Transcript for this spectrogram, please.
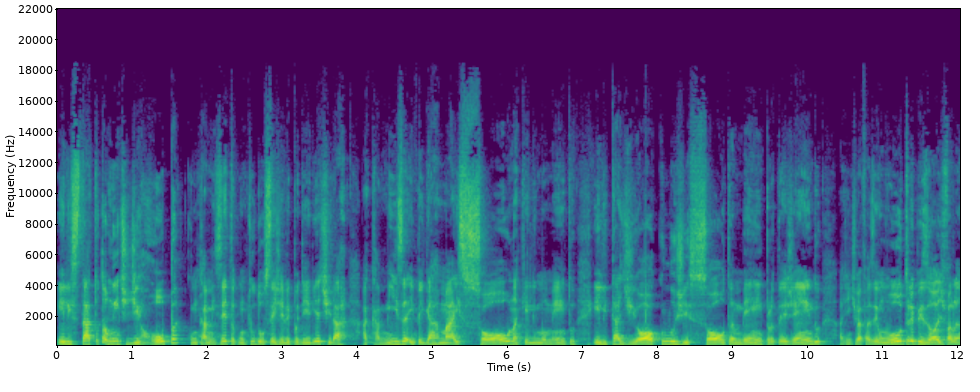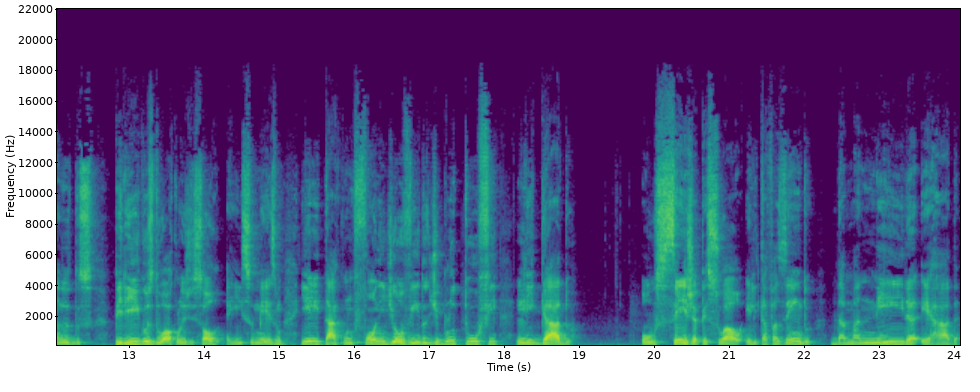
Ele está totalmente de roupa, com camiseta, com tudo, ou seja, ele poderia tirar a camisa e pegar mais sol naquele momento. Ele está de óculos de sol também, protegendo. A gente vai fazer um outro episódio falando dos perigos do óculos de sol, é isso mesmo. E ele está com fone de ouvido de Bluetooth ligado. Ou seja, pessoal, ele está fazendo da maneira errada.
